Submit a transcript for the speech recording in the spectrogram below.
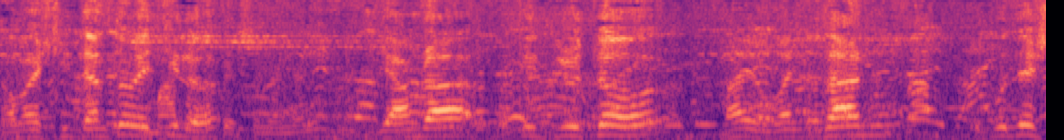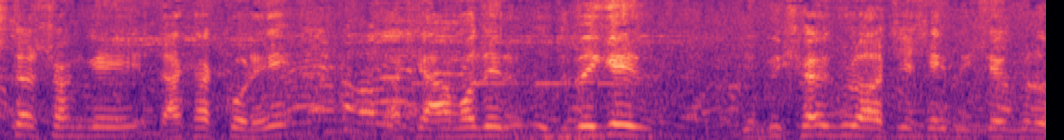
সবাই সিদ্ধান্ত হয়েছিল যে আমরা অতি দ্রুত প্রধান উপদেষ্টার সঙ্গে দেখা করে তাকে আমাদের উদ্বেগের যে বিষয়গুলো আছে সেই বিষয়গুলো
